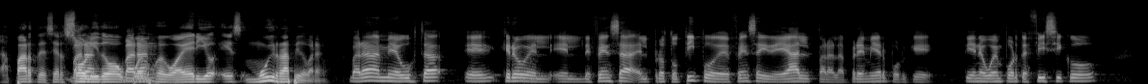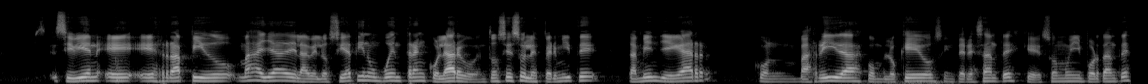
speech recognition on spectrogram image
Aparte de ser sólido, buen Varane- juego aéreo, es muy rápido Varane. Varane a mí me gusta, eh, creo el, el defensa, el prototipo de defensa ideal para la Premier porque tiene buen porte físico. Si bien e- es, rápido, más allá de la velocidad, tiene un buen tranco largo. Entonces eso les permite también llegar con barridas, con bloqueos interesantes que son muy importantes.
